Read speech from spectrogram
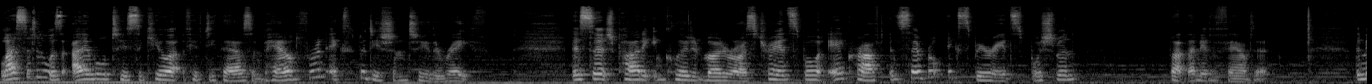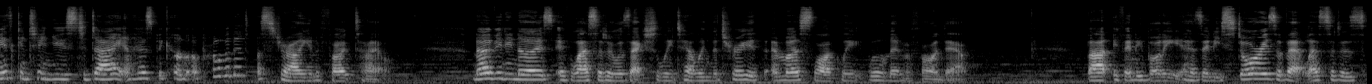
Lasseter was able to secure £50,000 for an expedition to the reef. Their search party included motorised transport, aircraft, and several experienced bushmen, but they never found it. The myth continues today and has become a prominent Australian folk tale. Nobody knows if Lasseter was actually telling the truth, and most likely we'll never find out. But if anybody has any stories about Lasseter's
